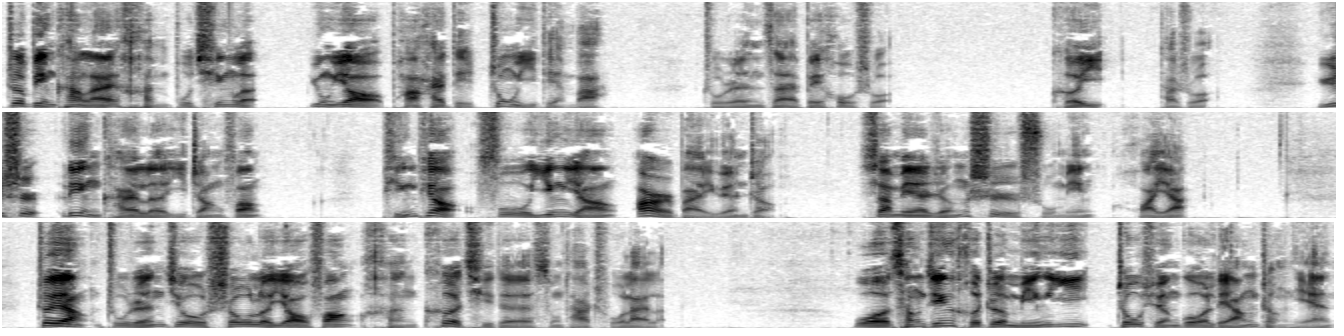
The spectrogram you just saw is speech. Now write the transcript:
这病看来很不轻了，用药怕还得重一点吧？主人在背后说：“可以。”他说，于是另开了一张方。凭票付阴阳二百元整，下面仍是署名画押。这样主人就收了药方，很客气地送他出来了。我曾经和这名医周旋过两整年，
